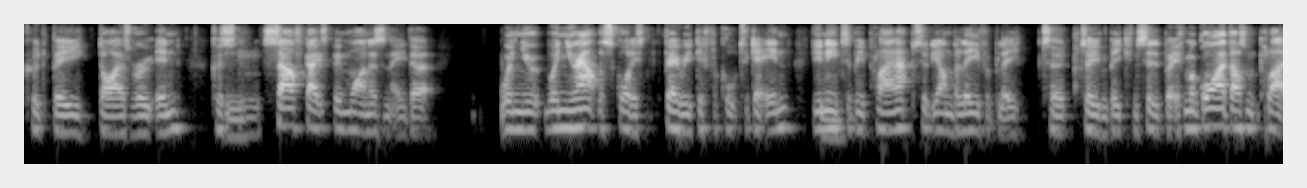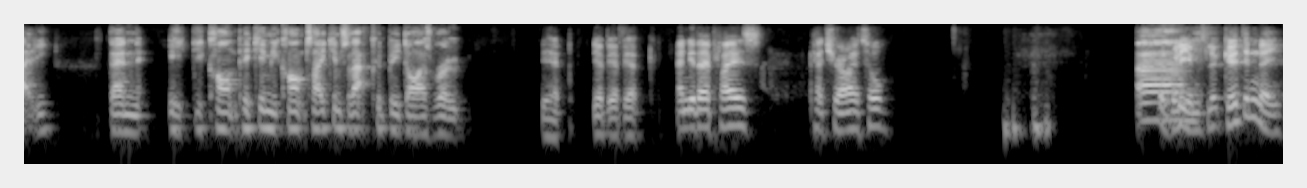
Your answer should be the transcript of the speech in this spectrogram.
could be Dier's route in because Mm. Southgate's been one, hasn't he? That when you when you're out the squad, it's very difficult to get in. You need to be playing absolutely unbelievably to to even be considered. But if Maguire doesn't play, then he, you can't pick him, you can't take him. So that could be Dier's route. Yep. Yep. Yep. Yep. Any of their players catch your eye at all? Well, Um, Williams looked good, didn't he?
